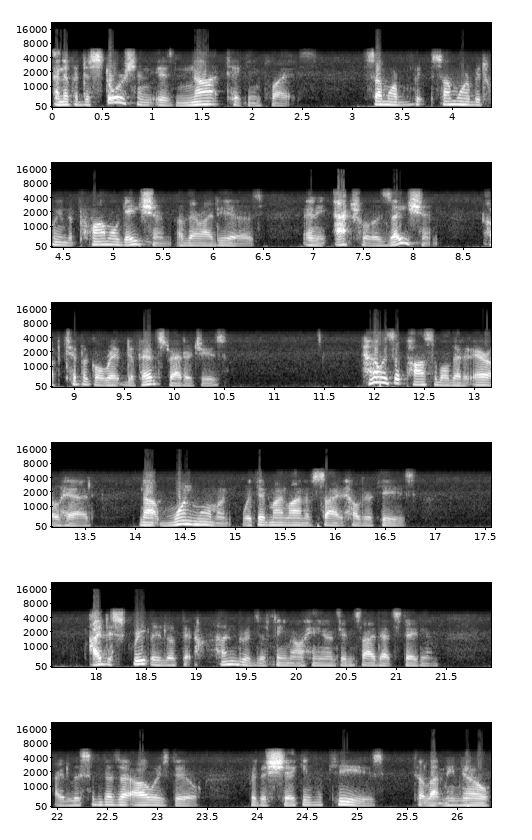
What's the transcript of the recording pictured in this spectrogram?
And if a distortion is not taking place, somewhere, somewhere between the promulgation of their ideas and the actualization of typical rape defense strategies, how is it possible that at Arrowhead, not one woman within my line of sight held her keys? I discreetly looked at hundreds of female hands inside that stadium. I listened as I always do for the shaking of keys to let me know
